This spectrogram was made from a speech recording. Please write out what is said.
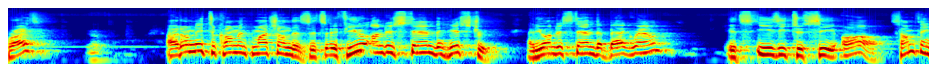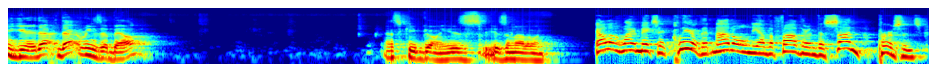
right? Yep. I don't need to comment much on this. It's, if you understand the history, and you understand the background, it's easy to see, oh, something here, that, that rings a bell. Let's keep going. Here's, here's another one. Ellen White makes it clear that not only are the Father and the Son persons,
